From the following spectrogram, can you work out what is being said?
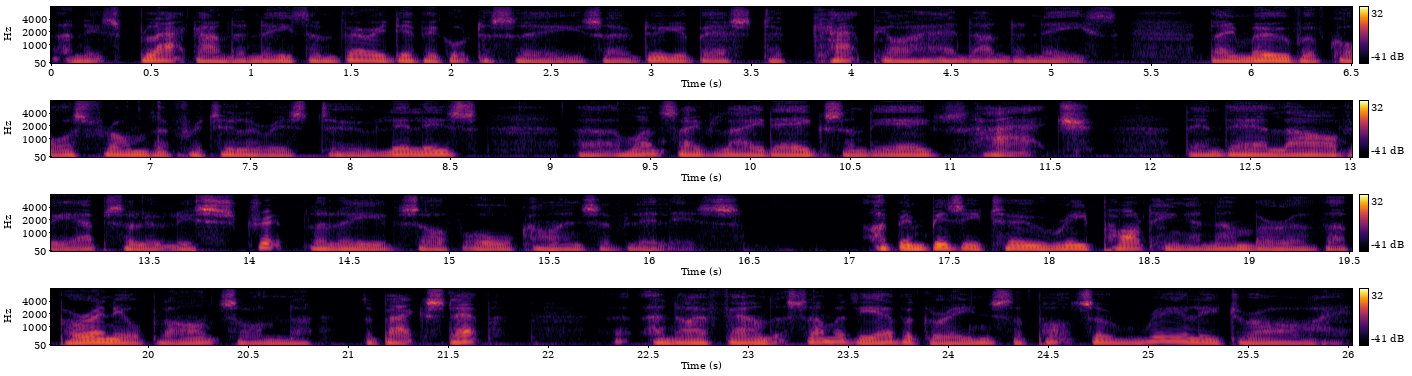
and it's black underneath and very difficult to see. So do your best to cap your hand underneath. They move, of course, from the fritillaries to lilies, uh, and once they've laid eggs and the eggs hatch, then their larvae absolutely strip the leaves off all kinds of lilies. I've been busy too repotting a number of uh, perennial plants on uh, the back step, and I've found that some of the evergreens, the pots are really dry.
